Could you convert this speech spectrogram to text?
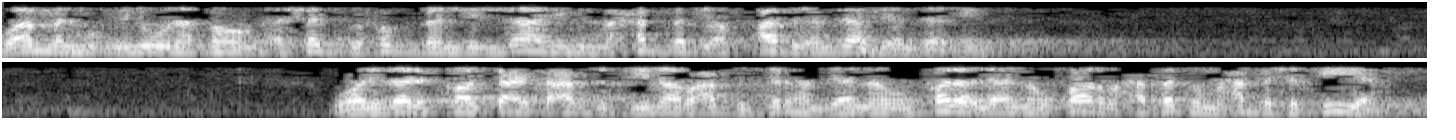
وأما المؤمنون فهم أشد حبا لله من محبة أصحاب الأنداد لاندادهم ولذلك قال تعس عبد الدينار وعبد الدرهم لأنه انقلب لأنه صار محبتهم محبة شركية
